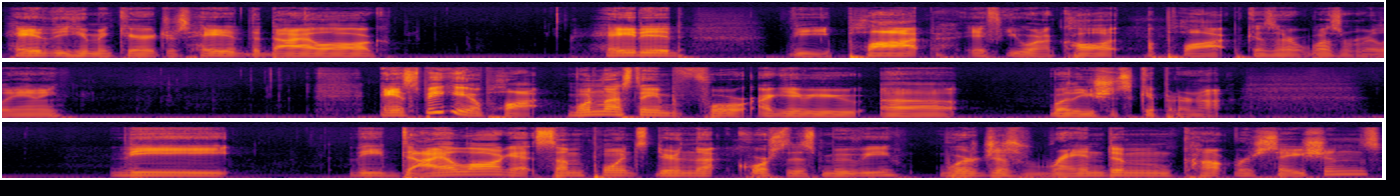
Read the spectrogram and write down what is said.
hated the human characters, hated the dialogue, hated the plot, if you want to call it a plot, because there wasn't really any. And speaking of plot, one last thing before I give you uh, whether you should skip it or not. The the dialogue at some points during that course of this movie were just random conversations.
